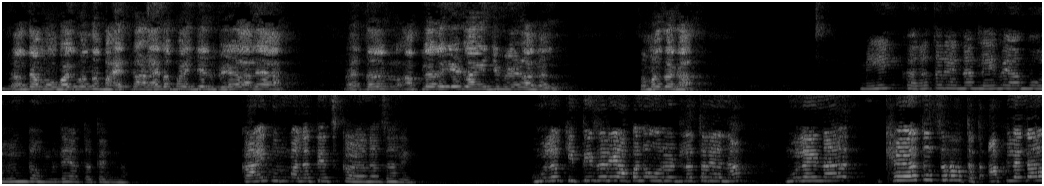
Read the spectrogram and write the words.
त्याला त्या मोबाईल मधनं बाहेर काढायला पाहिजे वेळ आल्या. नाहीतर आपल्याला येड लागायची वेळ लागल. समजलं का? मी खरं तर येणार लय वेळा बोलून दमले आता त्यांना. काय करू मला तेच कळना झाले. मुलं किती जरी आपण ओरडलं तर ना मुलं आहे ना खेळतच राहतात. आपल्याला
